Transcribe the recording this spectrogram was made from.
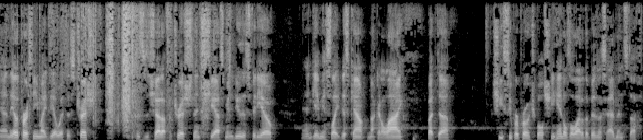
And the other person you might deal with is Trish. This is a shout out for Trish since she asked me to do this video and gave me a slight discount. Not going to lie, but uh, she's super approachable. She handles a lot of the business admin stuff.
